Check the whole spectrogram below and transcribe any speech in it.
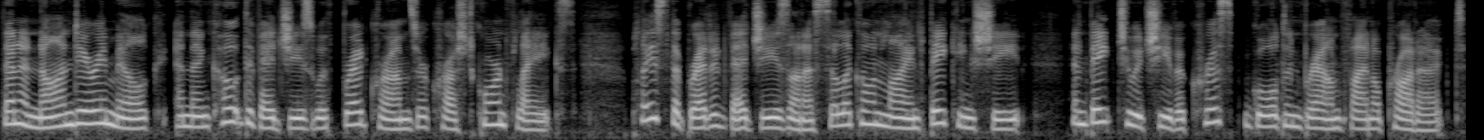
then a non dairy milk, and then coat the veggies with breadcrumbs or crushed cornflakes. Place the breaded veggies on a silicone lined baking sheet and bake to achieve a crisp golden brown final product.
